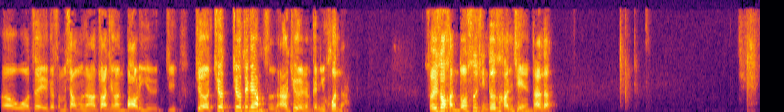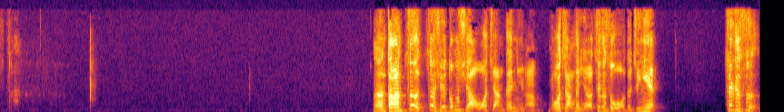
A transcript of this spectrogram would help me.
呃，我这有个什么项目，然后赚钱很暴利，就就就就这个样子，然后就有人跟你混了。所以说很多事情都是很简单的。嗯，当然这这些东西啊，我讲给你了，我讲给你了，这个是我的经验，这个是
